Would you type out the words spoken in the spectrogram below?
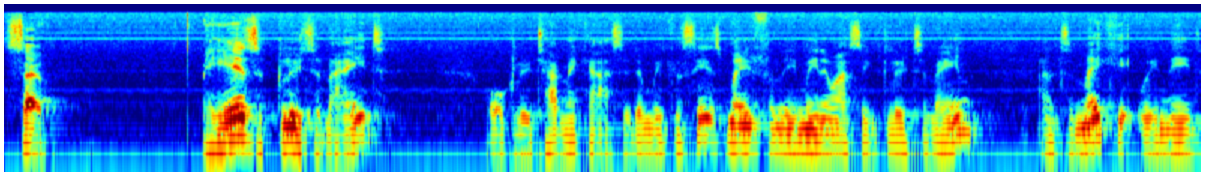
So here's glutamate or glutamic acid and we can see it's made from the amino acid glutamine and to make it we need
